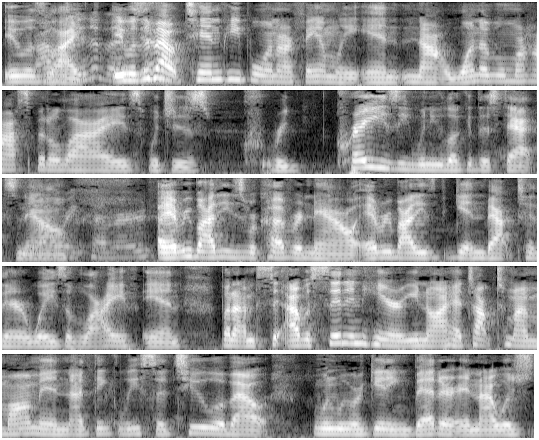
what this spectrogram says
it was About like 10 it was yeah. about 10 people in our family and not one of them were hospitalized, which is cr- crazy when you look at the stats now recovered. everybody's recovered now everybody's getting back to their ways of life and but i'm i was sitting here you know i had talked to my mom and i think lisa too about when we were getting better and i was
